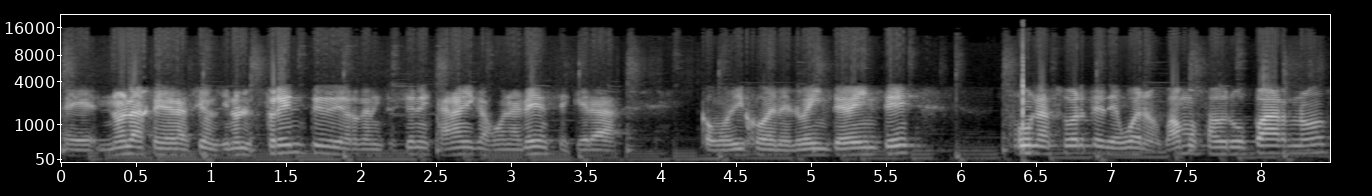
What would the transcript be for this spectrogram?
eh, no la federación, sino el Frente de Organizaciones Canábicas Bonaerenses, que era, como dijo en el 2020, fue una suerte de, bueno, vamos a agruparnos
